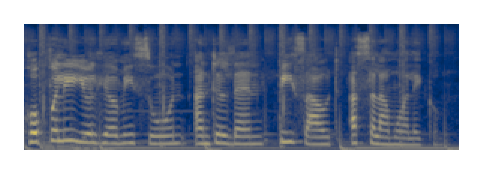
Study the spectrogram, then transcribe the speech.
Hopefully, you'll hear me soon. Until then, peace out. Assalamu alaikum.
